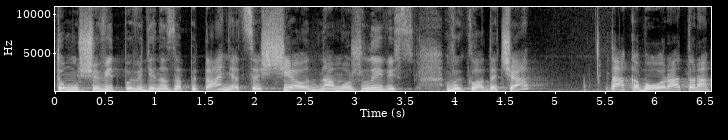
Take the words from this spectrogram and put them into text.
Тому що відповіді на запитання це ще одна можливість викладача так, або оратора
